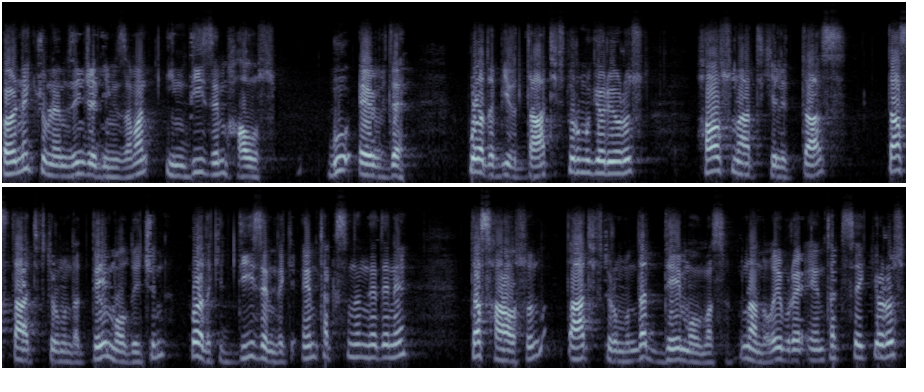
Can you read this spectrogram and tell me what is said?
Örnek cümlemizi incelediğimiz zaman in diesem Haus, bu evde. Burada bir datif durumu görüyoruz. Haus'un artikeli das, das datif durumunda dem olduğu için buradaki diesem'deki em takısının nedeni das Haus'un datif durumunda dem olması. Bundan dolayı buraya en takısı ekliyoruz.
